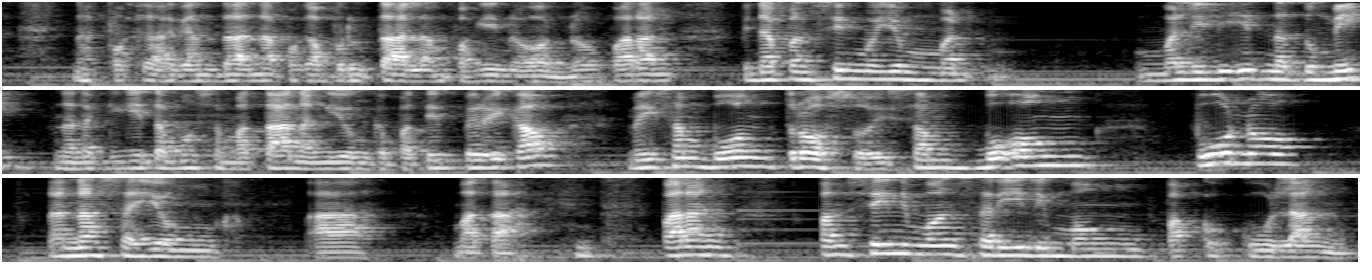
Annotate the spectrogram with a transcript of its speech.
napakaganda, napaka-brutal ang Panginoon, no? Parang pinapansin mo yung maliliit na dumi na nakikita mo sa mata ng iyong kapatid, pero ikaw may isang buong troso, isang buong puno na nasa iyong uh, mata. Parang pansinin mo ang sarili mong pagkukulang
